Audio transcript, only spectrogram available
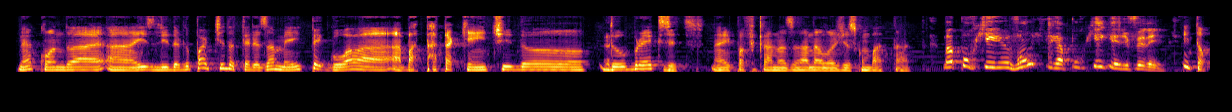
né? Quando a, a ex-líder do partido, a Theresa May, pegou a, a batata quente do, do Brexit, né? E para ficar nas analogias com batata. Mas por que? Vamos explicar por que, que é diferente. Então,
